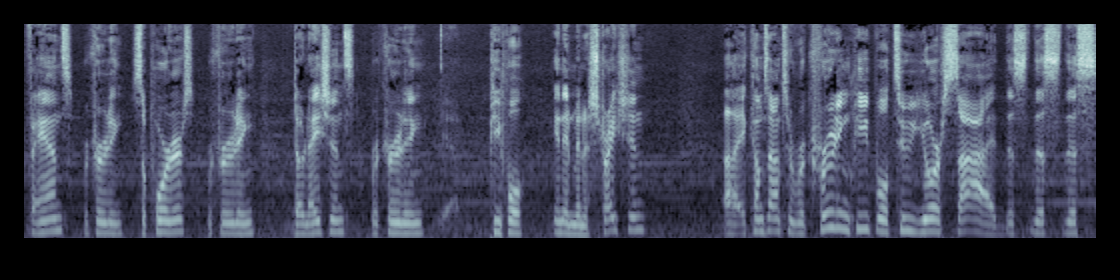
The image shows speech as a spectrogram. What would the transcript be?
fans, recruiting supporters, recruiting donations, recruiting yeah, people in administration. Uh, it comes down to recruiting people to your side. This this this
